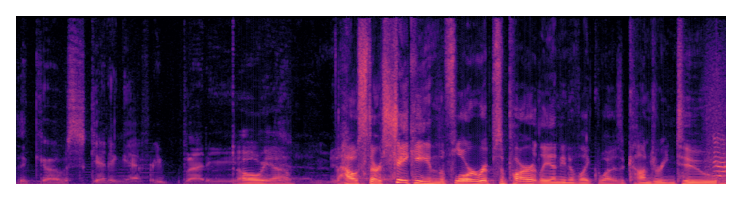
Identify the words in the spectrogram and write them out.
the ghost getting everybody. Oh yeah. The house starts shaking and the floor rips apart. The ending of like what is it, Conjuring Two?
